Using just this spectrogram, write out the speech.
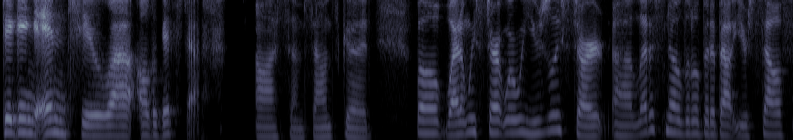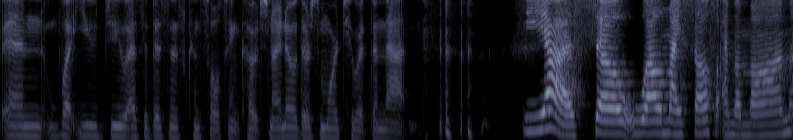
digging into uh, all the good stuff. Awesome. Sounds good. Well, why don't we start where we usually start? Uh, let us know a little bit about yourself and what you do as a business consulting coach. And I know there's more to it than that. yeah. So, well, myself, I'm a mom.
